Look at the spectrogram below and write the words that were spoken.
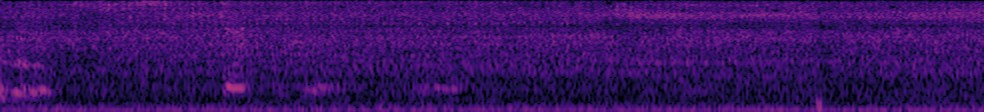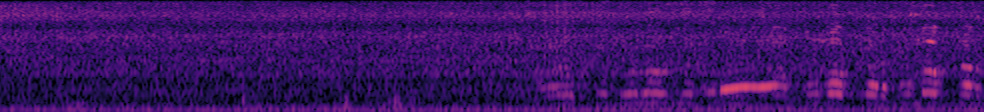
किधर बोलो कर बोलो कर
